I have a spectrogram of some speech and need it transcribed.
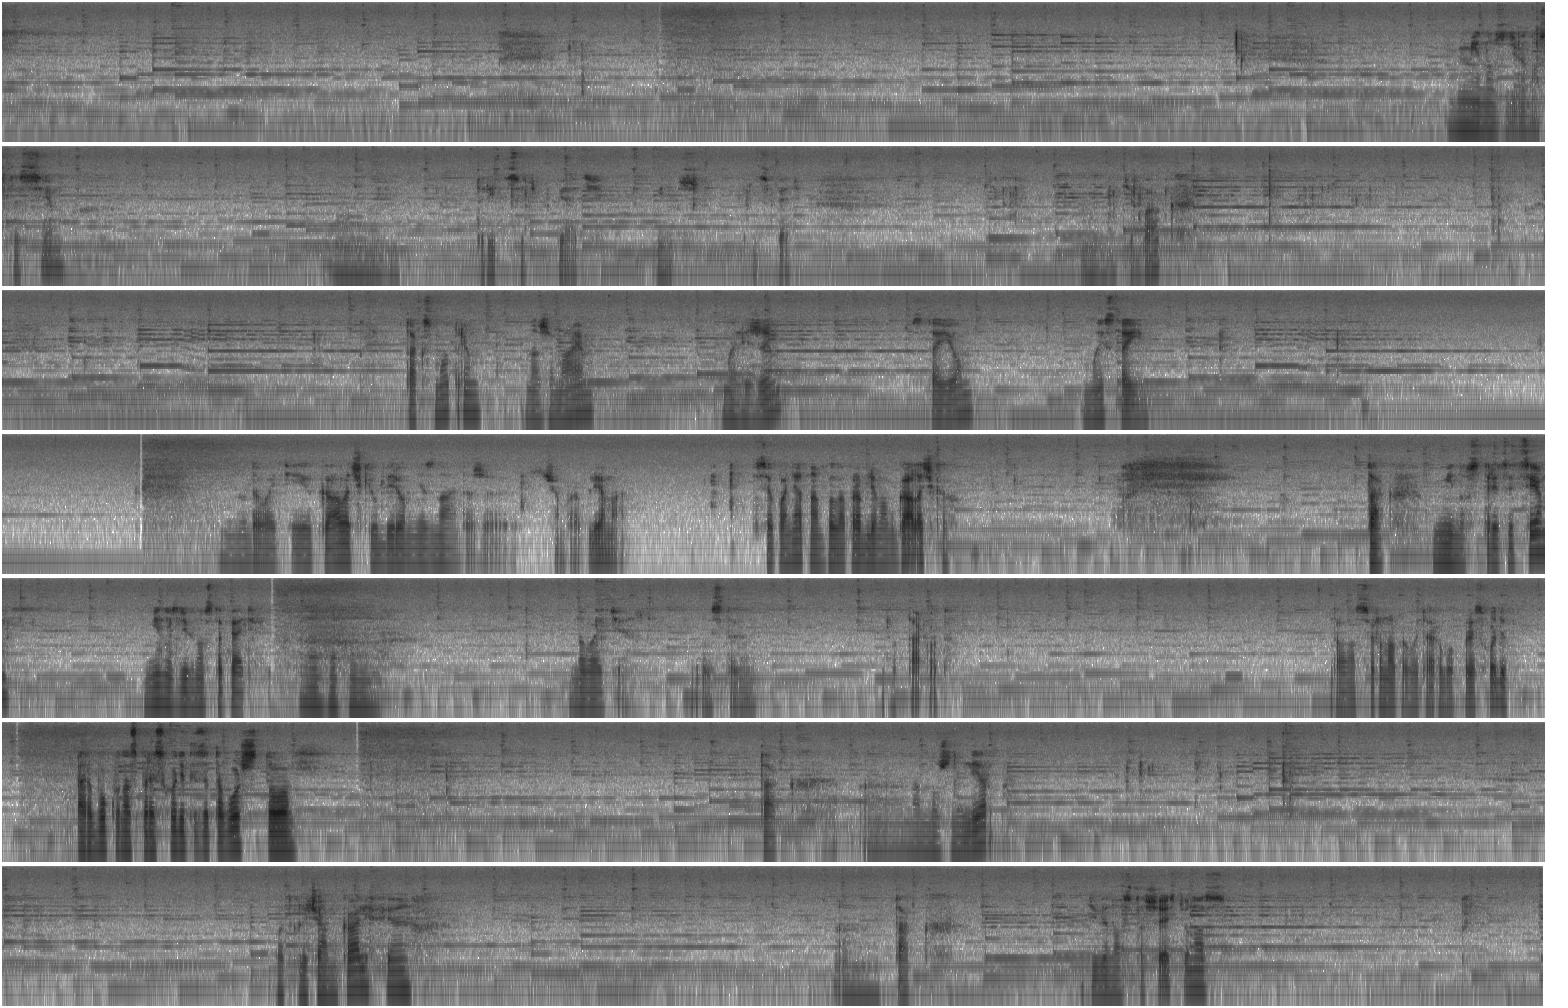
97 35 минус 35 дебаг. Так смотрим нажимаем. Мы лежим. Встаем. Мы стоим Ну давайте галочки уберем, не знаю даже в чем проблема. Все понятно, была проблема в галочках. Так, минус 37, минус 95. Ага. Давайте выставим вот так вот. Да, у нас все равно какой-то рывок происходит. А рывок у нас происходит из-за того, что... Так, нам нужен лерп. Подключаем к альфе. Так, 96 у нас.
